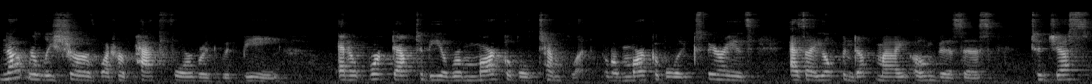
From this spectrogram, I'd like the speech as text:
not really sure of what her path forward would be. And it worked out to be a remarkable template, a remarkable experience as I opened up my own business to just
